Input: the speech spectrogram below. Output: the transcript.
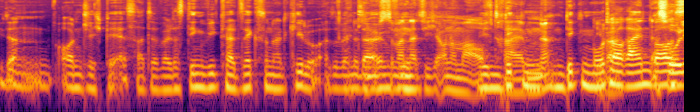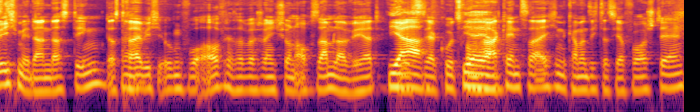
die dann ordentlich PS hatte, weil das Ding wiegt halt 600 Kilo. Also wenn du Die da müsste irgendwie man natürlich auch nochmal wie einen auftreiben. dicken- ne? einen dicken Motor war- reinbaust. Das hole ich mir dann, das Ding. Das treibe ich irgendwo auf. Das hat wahrscheinlich schon auch Sammlerwert. Ja. Das ist ja kurz vom Ja, ja. H-Kennzeichen, kann man sich das ja vorstellen.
